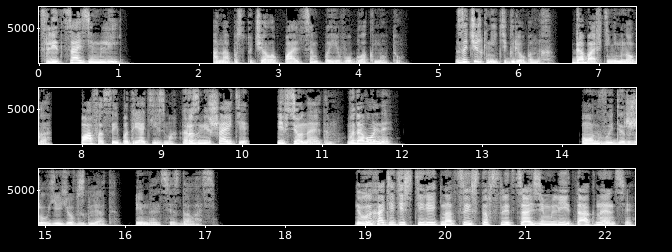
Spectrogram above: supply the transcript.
с лица земли. Она постучала пальцем по его блокноту. Зачеркните грёбаных. Добавьте немного пафоса и патриотизма. Размешайте, и все на этом. Вы довольны? Он выдержал ее взгляд, и Нэнси сдалась. «Вы хотите стереть нацистов с лица земли, так, Нэнси?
